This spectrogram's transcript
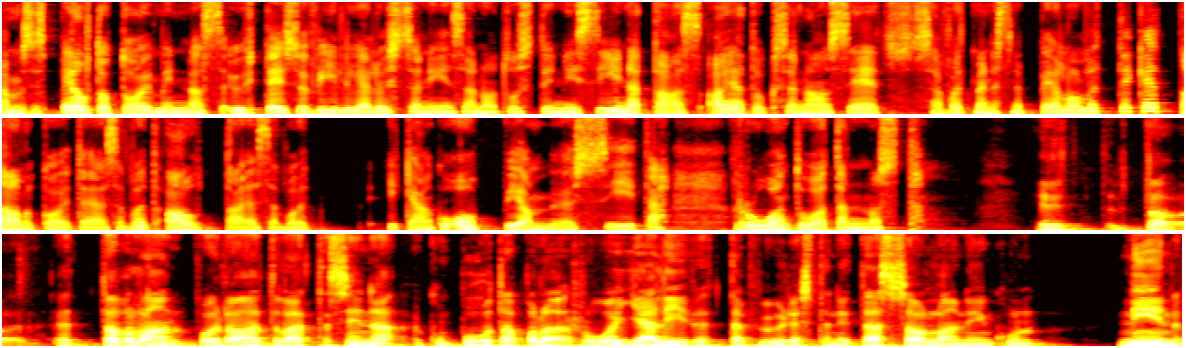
tämmöisessä peltotoiminnassa, yhteisöviljelyssä niin sanotusti, niin siinä taas ajatuksena on se, että sä voit mennä sinne pellolle tekemään talkoita, ja sä voit auttaa, ja sä voit ikään kuin oppia myös siitä ruoantuotannosta. Eli ta- että tavallaan voidaan ajatella, että siinä kun puhutaan paljon ruoan jäljitettävyydestä, niin tässä ollaan niin, kuin niin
